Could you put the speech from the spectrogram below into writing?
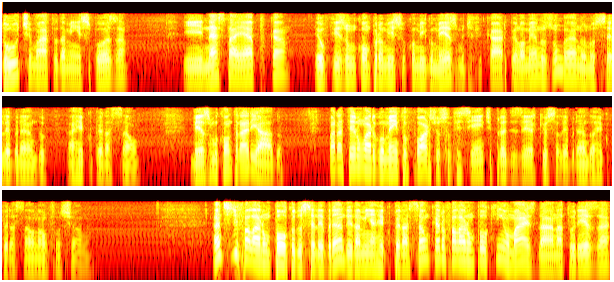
ultimato da minha esposa, e nesta época eu fiz um compromisso comigo mesmo de ficar pelo menos um ano no celebrando a recuperação, mesmo contrariado, para ter um argumento forte o suficiente para dizer que o celebrando a recuperação não funciona. Antes de falar um pouco do celebrando e da minha recuperação, quero falar um pouquinho mais da natureza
